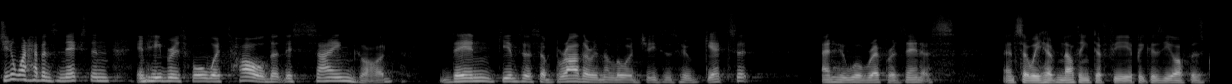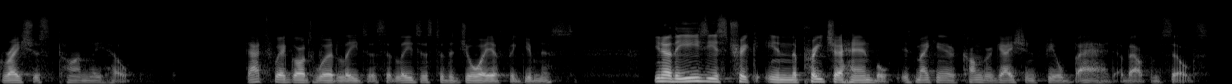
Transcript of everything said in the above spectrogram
you know what happens next in, in Hebrews 4? We're told that this same God then gives us a brother in the Lord Jesus who gets it and who will represent us and so we have nothing to fear because he offers gracious, timely help. That's where God's word leads us. It leads us to the joy of forgiveness. You know, the easiest trick in the preacher handbook is making a congregation feel bad about themselves.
